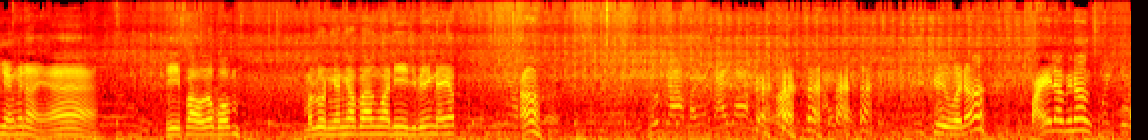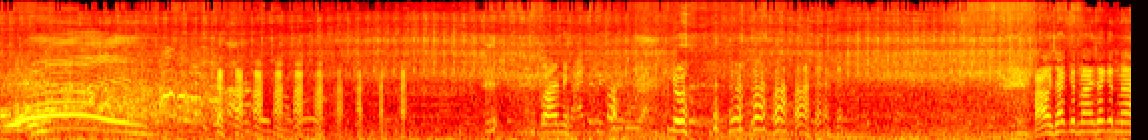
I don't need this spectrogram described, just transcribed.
เฉียงไปหน่อยอ่าที่เป้าครับผมมาลุ้นกันครับว่างวันนี้จะเป็นยังไงครับ เอาลูกยาไปไกลๆนะคือวะเนาะไปแล้วพี่น้องว่านี่จะไม่เคยดูอะดูเอาชักขึ้นมาชักขึ้นมา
